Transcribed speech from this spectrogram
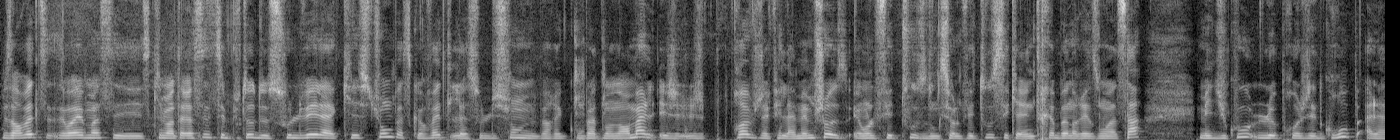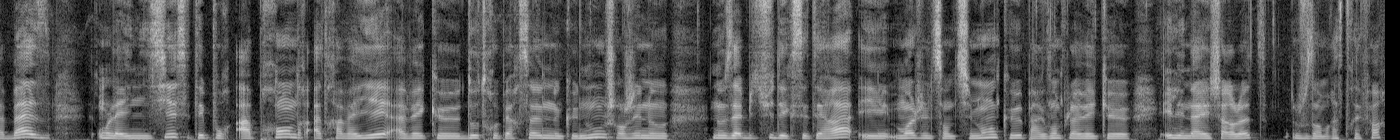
Mais en fait, ouais, moi, c'est ce qui m'intéressait, c'est plutôt de soulever la question parce qu'en fait, la solution me paraît complètement normale. Et pour preuve, j'ai fait la même chose et on le fait tous. Donc, si on le fait tous, c'est qu'il y a une très bonne raison à ça. Mais du coup, le projet de groupe, à la base, on l'a initié, c'était pour apprendre à travailler avec euh, d'autres personnes que nous, changer nos, nos habitudes, etc. Et moi, j'ai le sentiment que, par exemple, avec euh, Et Charlotte, je vous embrasse très fort,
